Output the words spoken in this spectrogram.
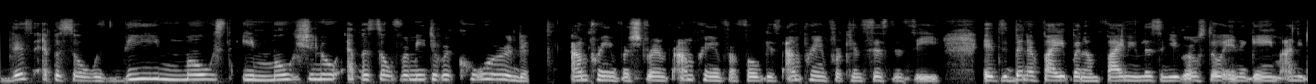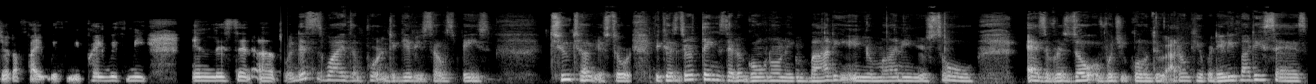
this episode was the most emotional episode for me to record. I'm praying for strength. I'm praying for focus. I'm praying for consistency. It's been a fight, but I'm fighting. Listen, you girls still in the game. I need you to fight with me, pray with me, and listen up. And this is why it's important to give yourself space to tell your story because there are things that are going on in your body, in your mind, in your soul as a result of what you're going through. I don't care what anybody says.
